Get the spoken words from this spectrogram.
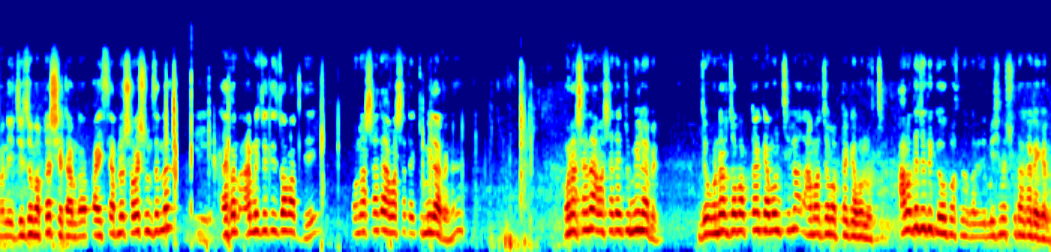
মানে যে জবাবটা সেটা আমরা পাইছি। আপনারা সবাই শুনছেন না? এখন আমি যদি জবাব দিই ওনার সাথে আমার সাথে একটু মিলাবেন হ্যাঁ? ওনার সাথে আমার সাথে একটু মিলাবেন। যে ওনার জবাবটা কেমন ছিল আর আমার জবাবটা কেমন হচ্ছে? আমাকে যদি কেউ প্রশ্ন করে যে মেশিনের সুতা কাটে কেন?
